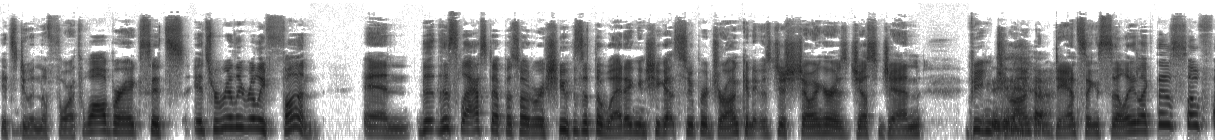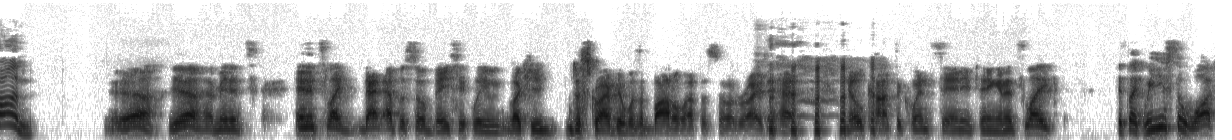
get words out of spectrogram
it's doing the fourth wall breaks. It's it's really really fun. And th- this last episode where she was at the wedding and she got super drunk and it was just showing her as just Jen being drunk yeah. and dancing silly, like this is so fun. Yeah, yeah. I mean, it's and it's like that episode basically, like she described it, was a bottle episode, right? It had no consequence to anything, and it's like it's like we used to watch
